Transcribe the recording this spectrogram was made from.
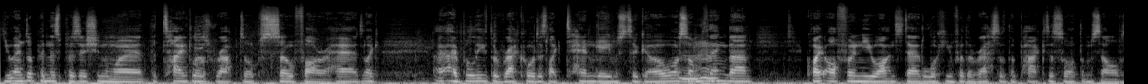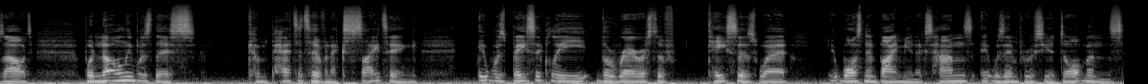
you end up in this position where the title is wrapped up so far ahead. Like, I, I believe the record is like ten games to go or mm-hmm. something. That quite often you are instead looking for the rest of the pack to sort themselves out. But not only was this competitive and exciting, it was basically the rarest of cases where it wasn't in Bayern Munich's hands, it was in Borussia Dortmund's.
